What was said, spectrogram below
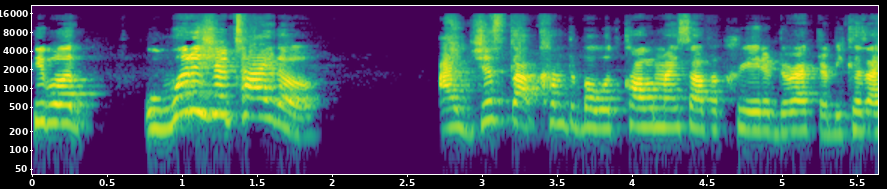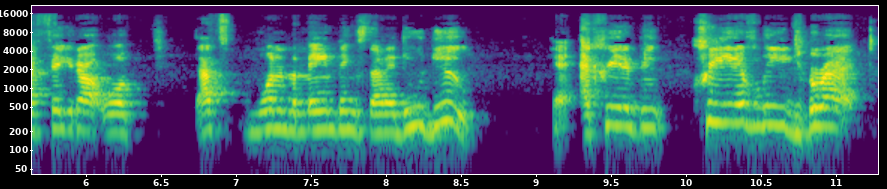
people are like, what is your title? I just got comfortable with calling myself a creative director because I figured out, well, That's one of the main things that I do do. Okay? I creatively creatively direct,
